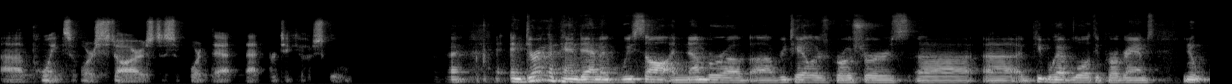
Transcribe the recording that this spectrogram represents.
uh, points or stars to support that, that particular school. Okay. And during the pandemic, we saw a number of uh, retailers, grocers, uh, uh, people who have loyalty programs, you know,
